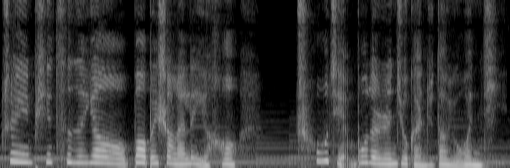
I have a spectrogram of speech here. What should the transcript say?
这一批次的药报备上来了以后，抽检部的人就感觉到有问题，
